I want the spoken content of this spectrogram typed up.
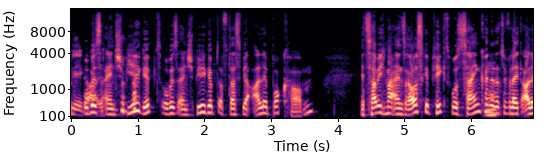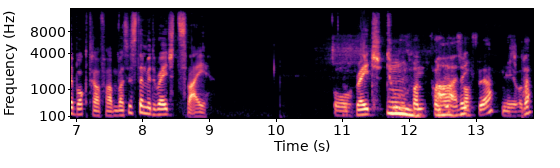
egal. ob es ein Spiel gibt, ob es ein Spiel gibt, auf das wir alle Bock haben. Jetzt habe ich mal eins rausgepickt, wo es sein könnte, Ja. dass wir vielleicht alle Bock drauf haben. Was ist denn mit Rage 2? Oh. Rage 2. Mhm. Von, von Ah, also ich- Software? Nee, oder?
